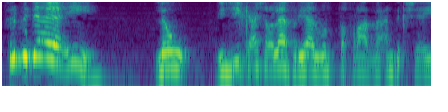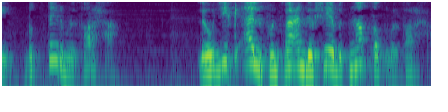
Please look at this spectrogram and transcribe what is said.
في البداية إيه لو يجيك 10000 ريال وأنت طفران ما عندك شيء بتطير من الفرحة. لو يجيك ألف وأنت ما عندك شيء بتنطط من الفرحة.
